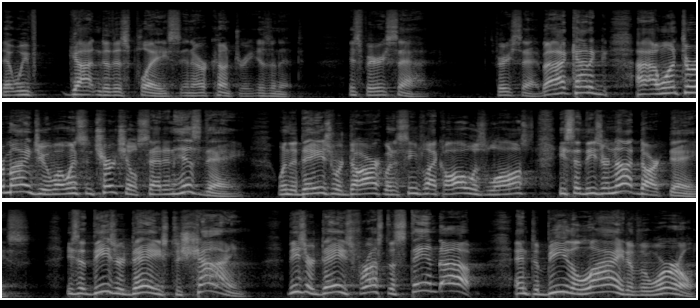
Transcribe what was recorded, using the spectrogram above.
that we've gotten to this place in our country, isn't it? It's very sad. It's very sad. But I kind of I want to remind you what Winston Churchill said in his day. When the days were dark, when it seems like all was lost, he said, These are not dark days. He said, These are days to shine. These are days for us to stand up and to be the light of the world.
